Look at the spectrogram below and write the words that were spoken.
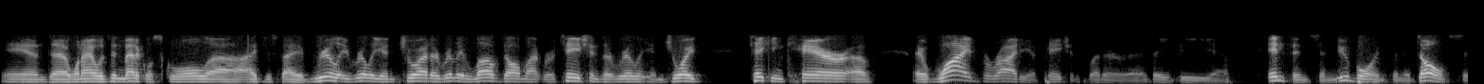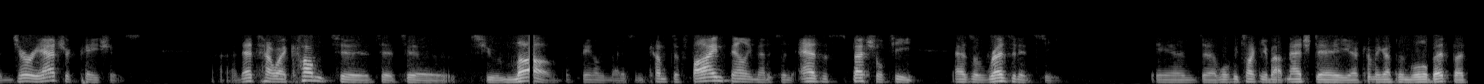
And uh, when I was in medical school, uh, I just I really really enjoyed. I really loved all my rotations. I really enjoyed taking care of a wide variety of patients, whether uh, they be uh, infants and newborns and adults and geriatric patients. Uh, that's how I come to to to to love family medicine. Come to find family medicine as a specialty, as a residency, and uh, we'll be talking about Match Day uh, coming up in a little bit. But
